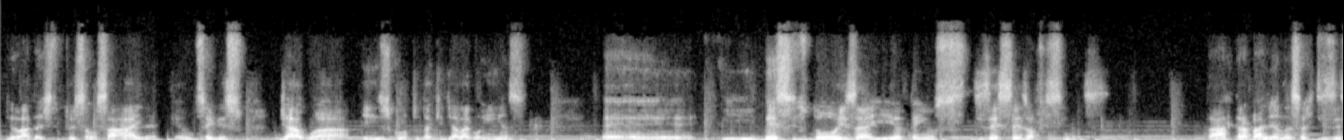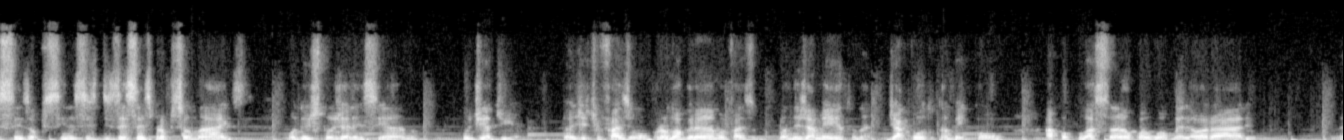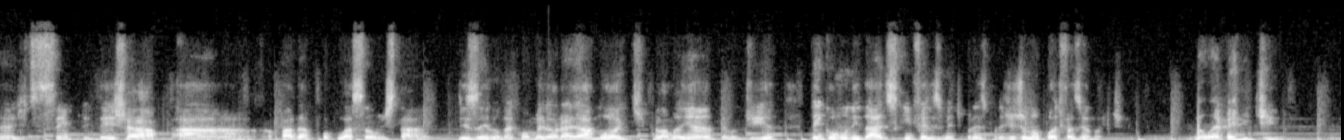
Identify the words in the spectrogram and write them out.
de lá da instituição SAAI, né, que é um serviço de água e esgoto daqui de Alagoinhas. É, e desses dois aí eu tenho 16 oficinas tá? Trabalhando essas 16 oficinas, esses 16 profissionais, onde eu estou gerenciando no dia a dia. Então a gente faz um cronograma, faz um planejamento, né? De acordo também com a população, qual é o melhor horário. Né? A gente sempre deixa a, a, a par da população estar dizendo né, qual é o melhor horário. À noite, pela manhã, pelo dia. Tem comunidades que, infelizmente, por exemplo, a gente não pode fazer à noite. Não é permitido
